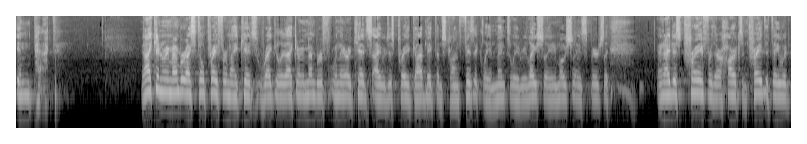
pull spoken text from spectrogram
impact. And I can remember, I still pray for my kids regularly. I can remember when they were kids, I would just pray, God, make them strong physically and mentally and relationally and emotionally and spiritually. And I just pray for their hearts and pray that they would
